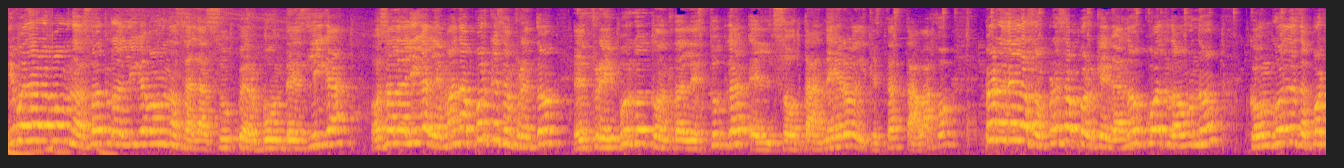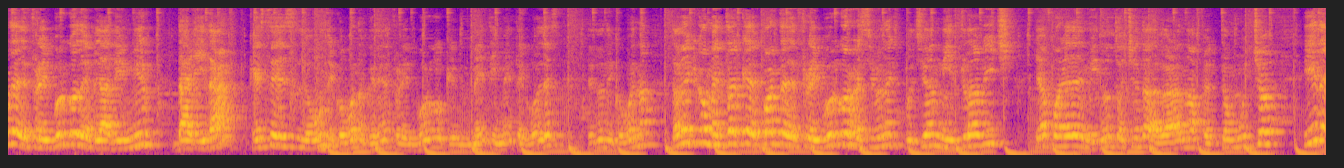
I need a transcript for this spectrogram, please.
Y bueno, ahora vámonos a otra liga, vámonos a la Super Bundesliga, o sea, la liga alemana, porque se enfrentó el Freiburgo contra el Stuttgart, el sotanero, el que está hasta abajo. Pero de la sorpresa porque ganó 4 a 1 con goles de parte del Freiburgo de Vladimir Darida, que este es lo único bueno que tiene Freiburgo, que mete y mete goles, es lo único bueno. También hay que comentar que de parte del Freiburgo recibió una expulsión Mitrovic, ya por ahí del minuto 80, la verdad no afectó mucho. Y de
